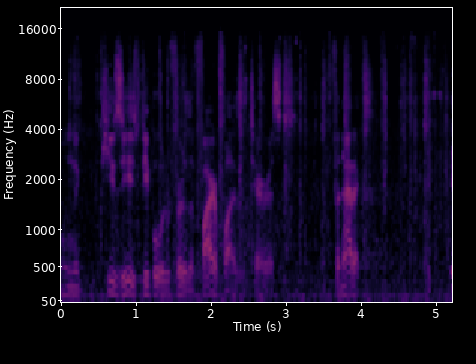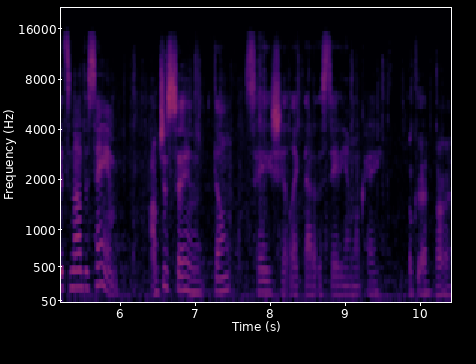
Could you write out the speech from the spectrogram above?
Well, in the QZs, people would refer to the Fireflies as terrorists. Fanatics it's not the same. I'm just saying. Don't say shit like that at the stadium, okay? Okay, all right.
